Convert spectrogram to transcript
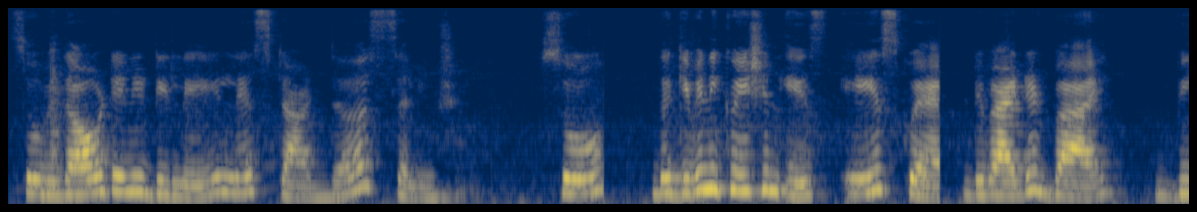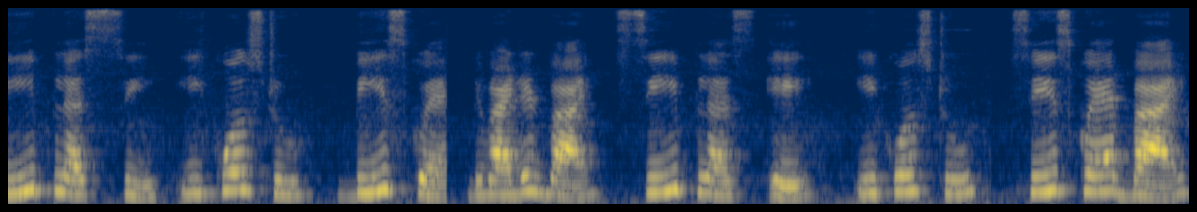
So without any delay, let's start the solution. So the given equation is a square divided by b plus c equals to b square divided by c plus a equals to c square by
